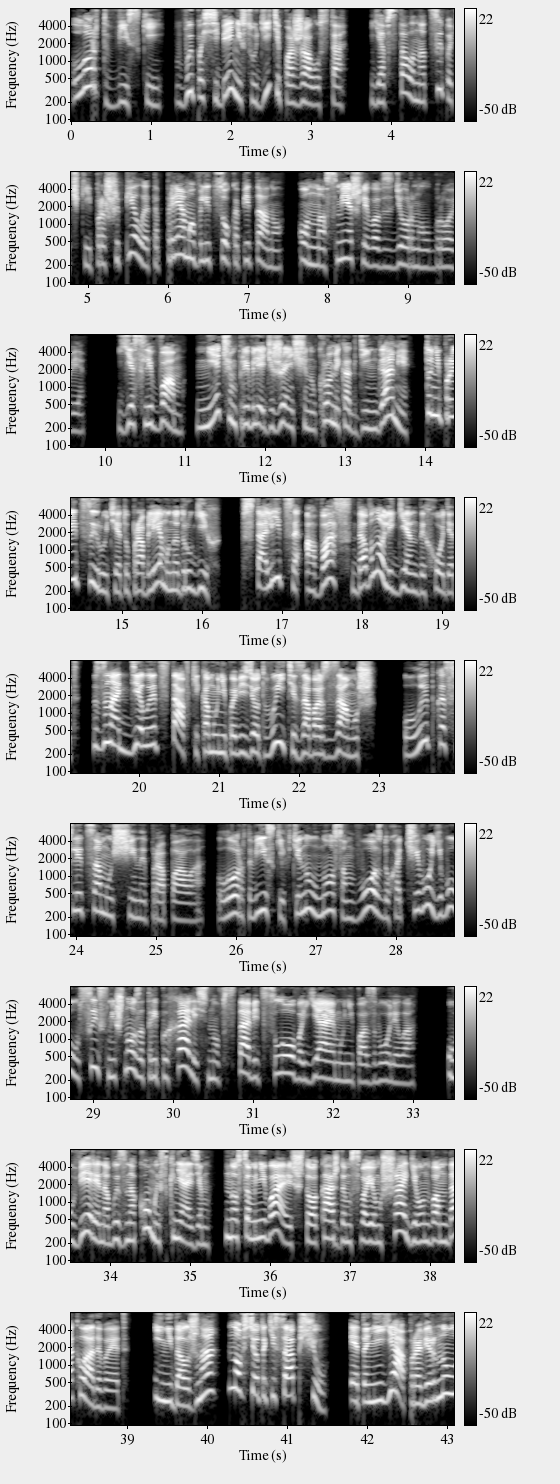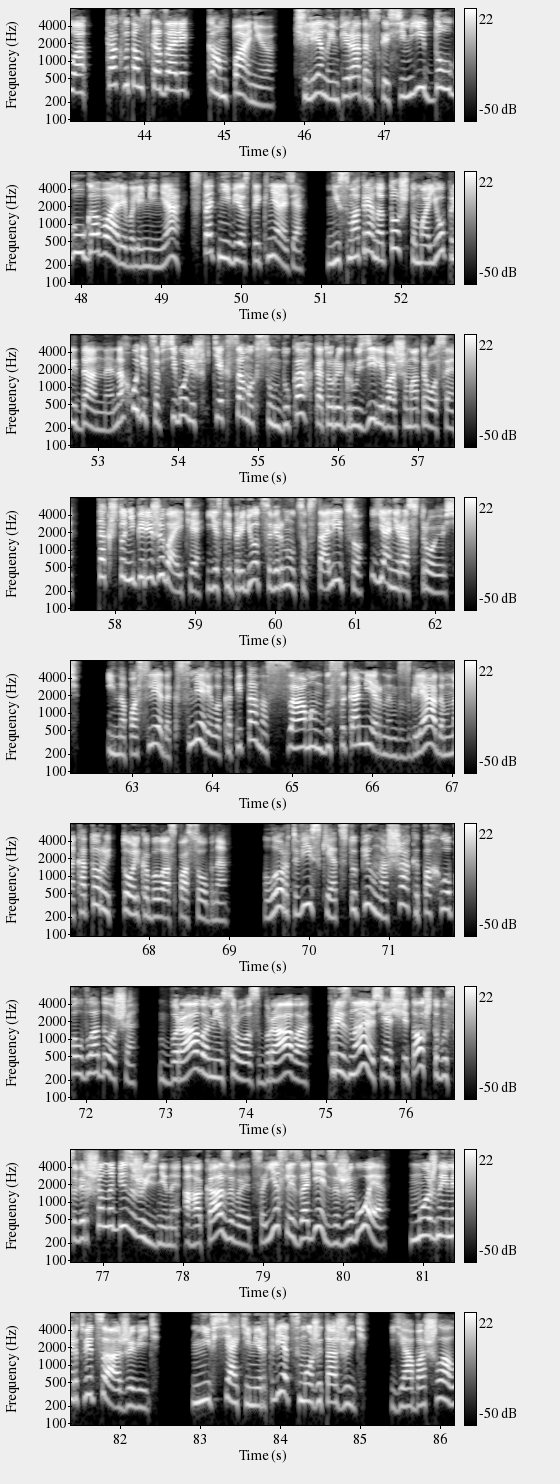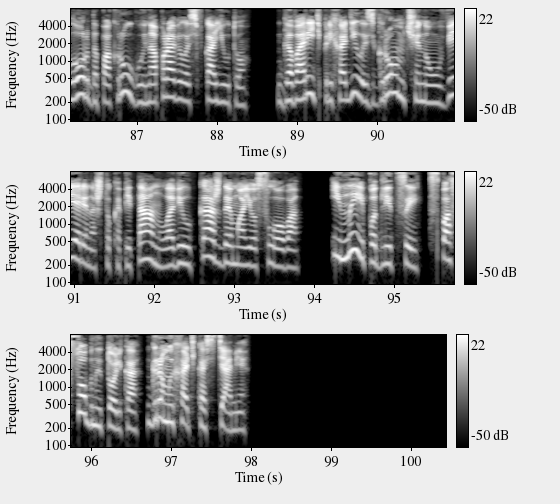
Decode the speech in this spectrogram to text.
«Лорд Виский, вы по себе не судите, пожалуйста!» Я встала на цыпочки и прошипела это прямо в лицо капитану. Он насмешливо вздернул брови. «Если вам нечем привлечь женщину, кроме как деньгами, то не проецируйте эту проблему на других. В столице о вас давно легенды ходят. Знать делает ставки, кому не повезет выйти за вас замуж». Улыбка с лица мужчины пропала. Лорд Виски втянул носом в воздух, отчего его усы смешно затрепыхались, но вставить слово я ему не позволила. Уверена, вы знакомы с князем, но сомневаюсь, что о каждом своем шаге он вам докладывает. И не должна, но все-таки сообщу. Это не я провернула, как вы там сказали, компанию. Члены императорской семьи долго уговаривали меня стать невестой князя. Несмотря на то, что мое приданное находится всего лишь в тех самых сундуках, которые грузили ваши матросы. Так что не переживайте, если придется вернуться в столицу, я не расстроюсь. И напоследок смерила капитана самым высокомерным взглядом, на который только была способна. Лорд Виски отступил на шаг и похлопал в ладоши. «Браво, мисс Росс, браво! Признаюсь, я считал, что вы совершенно безжизненны, а оказывается, если задеть за живое, можно и мертвеца оживить. Не всякий мертвец может ожить». Я обошла лорда по кругу и направилась в каюту. Говорить приходилось громче, но уверена, что капитан ловил каждое мое слово. Иные подлецы способны только громыхать костями.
